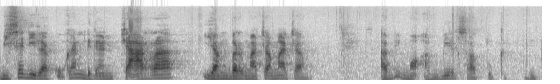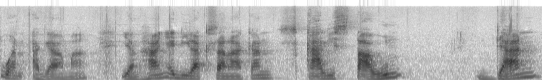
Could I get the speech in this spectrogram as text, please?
bisa dilakukan dengan cara yang bermacam-macam. Abi mau ambil satu ketentuan agama yang hanya dilaksanakan sekali setahun dan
